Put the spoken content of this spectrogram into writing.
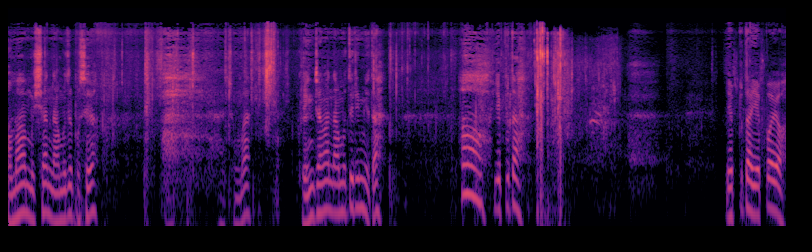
어마무시한 나무들 보세요. 아, 정말 굉장한 나무들입니다. 아, 예쁘다. 예쁘다, 예뻐요.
